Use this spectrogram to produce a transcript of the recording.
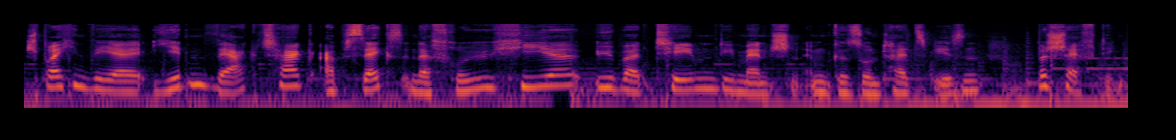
sprechen wir jeden Werktag ab sechs in der Früh hier über Themen, die Menschen im Gesundheitswesen beschäftigen.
